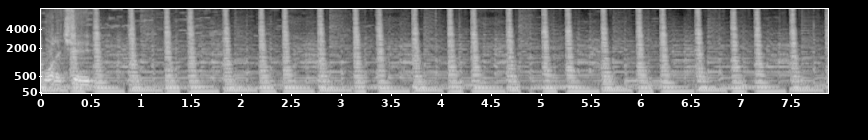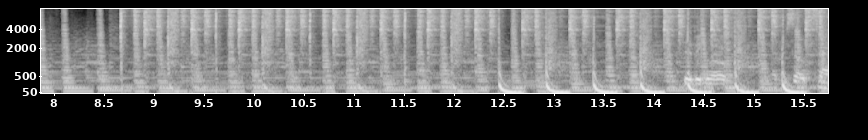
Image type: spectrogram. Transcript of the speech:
What a tune. Two Big episode 10.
